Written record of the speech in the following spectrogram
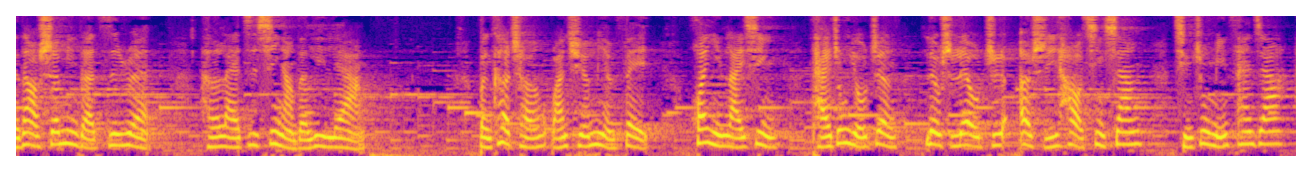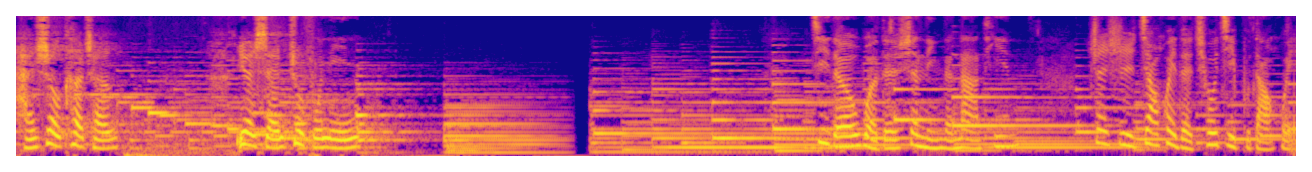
得到生命的滋润和来自信仰的力量。本课程完全免费，欢迎来信台中邮政六十六支二十一号信箱，请注明参加函授课程。愿神祝福您。记得我的圣灵的那天，正是教会的秋季布道会，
